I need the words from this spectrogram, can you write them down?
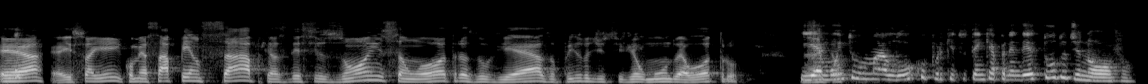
É, é isso aí, começar a pensar, porque as decisões são outras, o viés, o prisma de se ver o mundo é outro. E né? é então... muito maluco porque tu tem que aprender tudo de novo.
